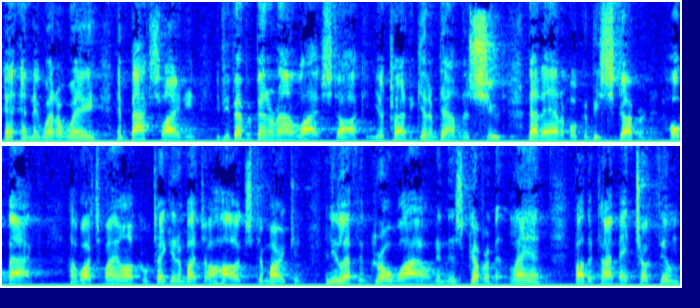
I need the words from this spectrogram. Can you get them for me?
and, and, they went away. And backsliding, if you've ever been around livestock and you're trying to get them down the chute, that animal could be stubborn and hold back I watched my uncle taking a bunch of hogs to market, and he let them grow wild in this government land. By the time they took them,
